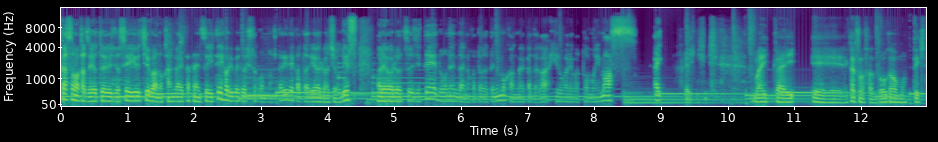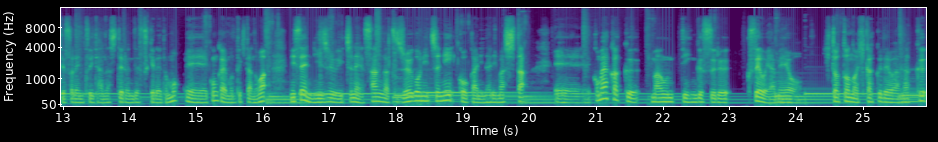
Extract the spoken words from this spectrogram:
勝間和代という女性 YouTuber の考え方について、堀部と久本の二人で語り合うラジオです。我々を通じて、同年代の方々にも考え方が広がればと思います。はい。はい、毎回、えー、勝間さん動画を持ってきてそれについて話してるんですけれども、えー今回持ってきたのは2021年3月15日に公開になりました、えー細かくマウンティングする癖をやめよう人との比較ではなく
